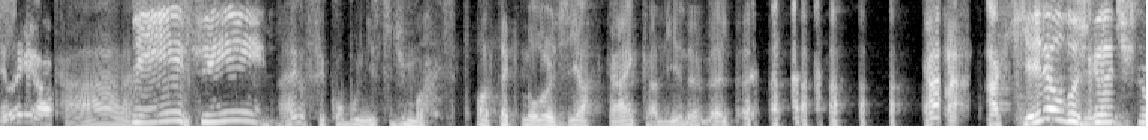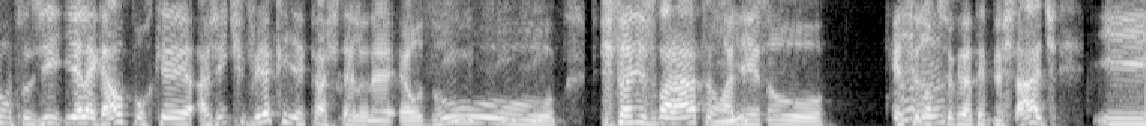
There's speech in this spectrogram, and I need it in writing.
É legal. Cara, Sim, sim. ai, ficou bonito demais aquela tecnologia arcaica ali, né, velho? Cara, aquele é um dos grandes trunfos. E, e é legal porque a gente vê aquele castelo, né? É o do sim, Stannis Baratheon ali Isso. no. Nome Uhum. do Segredo da Tempestade. E,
